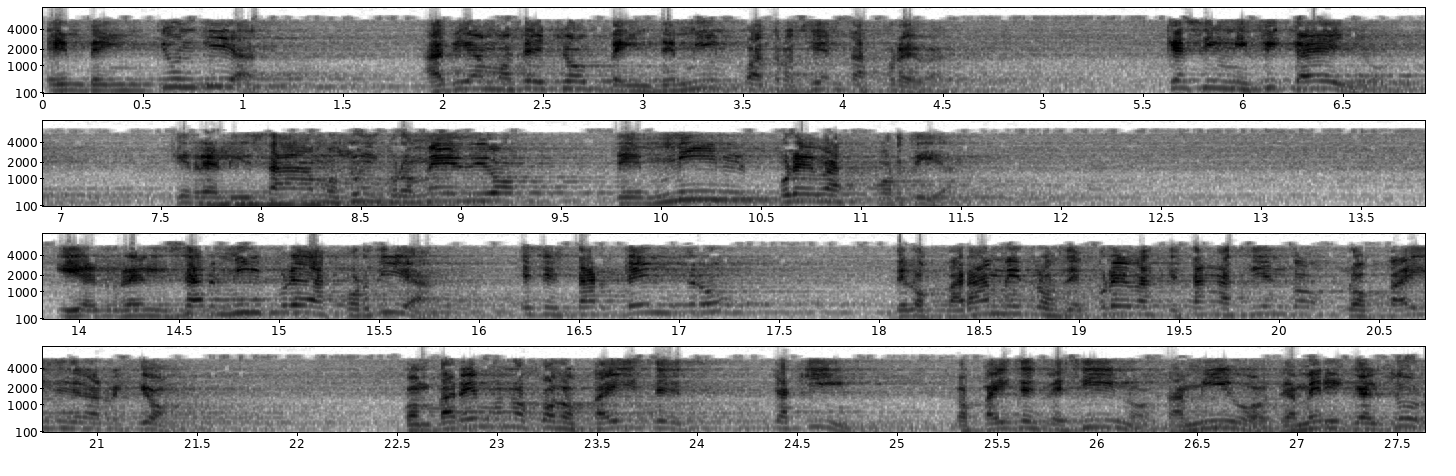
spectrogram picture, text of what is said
en 21 días habíamos hecho 20.400 pruebas. ¿Qué significa ello? Que realizábamos un promedio de mil pruebas por día. Y el realizar mil pruebas por día es estar dentro de los parámetros de pruebas que están haciendo los países de la región. Comparémonos con los países de aquí, los países vecinos, amigos de América del Sur,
